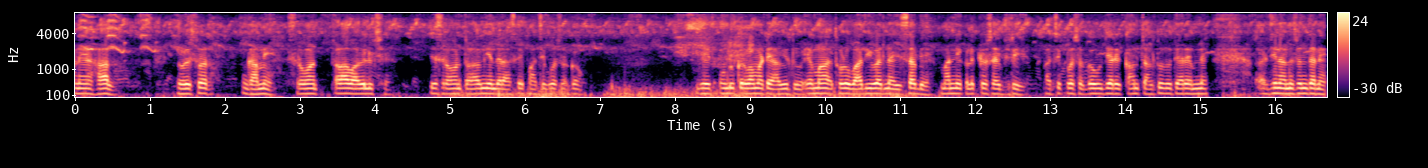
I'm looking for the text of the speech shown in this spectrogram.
અને હાલ ધોળેશ્વર ગામે શ્રવણ તળાવ આવેલું છે. જે શ્રવણ તળાવની અંદર આશરે પાંચેક વર્ષ અગાઉ જે ઊંડું કરવા માટે આવ્યું હતું, એમાં થોડો વાદ વિવાદના હિસાબે માન્ય કલેક્ટર સાહેબ શ્રી પાંચેક વર્ષ અગાઉ જ્યારે કામ ચાલતું હતું ત્યારે એમને અરજીના અનુસંધાને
